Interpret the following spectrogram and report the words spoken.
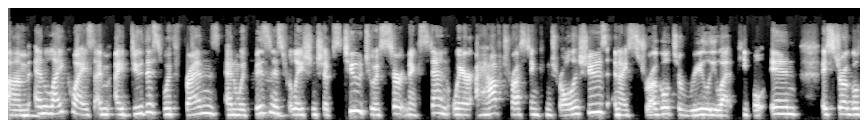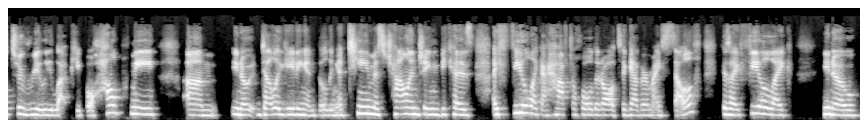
Um, mm-hmm. and likewise, I'm, I do this with friends and with business relationships too, to a certain extent, where I have trust and control issues and I struggle to really let people in. I struggle to really let people help me. Um, you know, delegating and building a team is challenging because I feel like I have to hold it all together myself because I feel like, you know,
